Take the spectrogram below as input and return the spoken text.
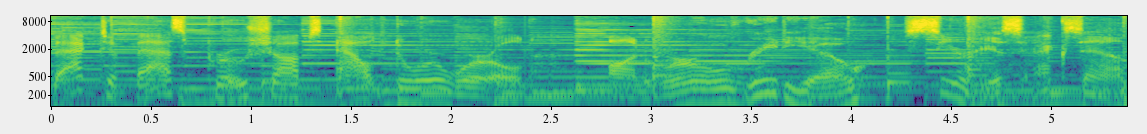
Back to Bass Pro Shops Outdoor World on Rural Radio, Sirius XM.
